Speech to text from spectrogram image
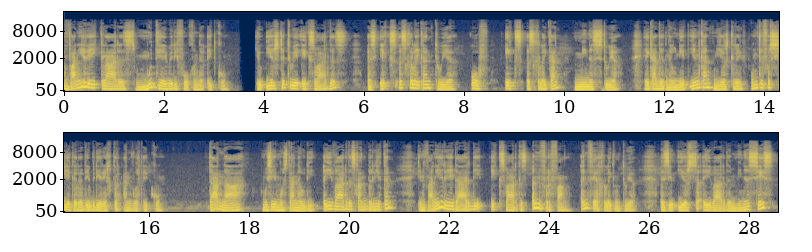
Wanneer jy klaar is, moet jy by die volgende uitkom. Jou eerste twee x-waardes is x is gelyk aan 2 of x is gelyk aan minus 2. Jy kan dit nou net een kant neerskryf om te verseker dat jy by die regter antwoord uitkom. Daarna moet jy mos dan nou die y-waardes gaan bereken en wanneer jy daardie x-waardes invervang in vergelyking 2, is jou eerste y-waarde -6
